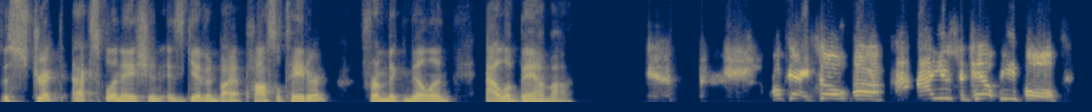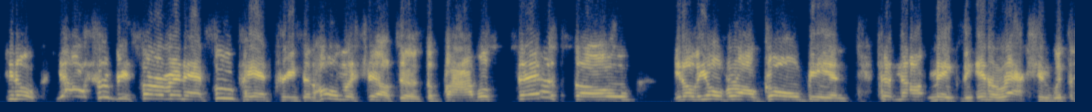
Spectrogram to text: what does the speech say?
the strict explanation is given by Apostle Tater from McMillan, Alabama. Okay, so uh, I, I, used to tell people, you know, y'all should be serving at food pantries and homeless shelters. The Bible says so. You know, the overall goal being to not make the interaction with the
